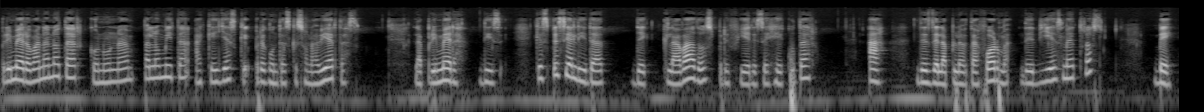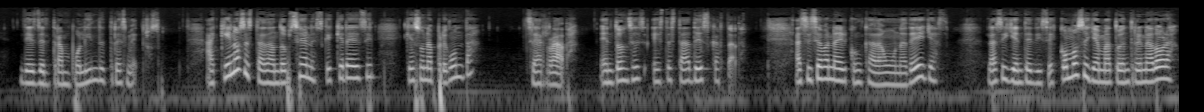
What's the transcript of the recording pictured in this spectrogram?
Primero van a anotar con una palomita aquellas preguntas que son abiertas. La primera dice, ¿qué especialidad de clavados prefieres ejecutar? A. Desde la plataforma de 10 metros. B. Desde el trampolín de 3 metros. Aquí nos está dando opciones. ¿Qué quiere decir? Que es una pregunta cerrada. Entonces, esta está descartada. Así se van a ir con cada una de ellas. La siguiente dice, ¿cómo se llama tu entrenadora?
